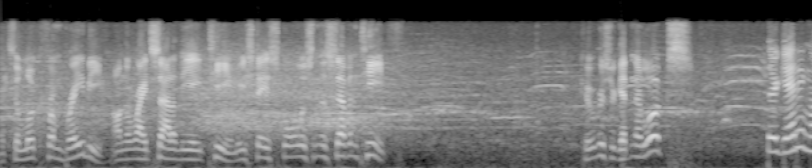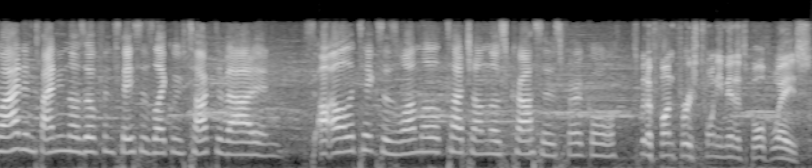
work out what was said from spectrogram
It's a look from Braby on the right side of the 18. We stay scoreless in the 17th. Cougars are getting their looks. They're getting wide and finding those open spaces like we've talked about, and all it takes is one little touch on those crosses for a goal. It's been a fun first 20 minutes both ways.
